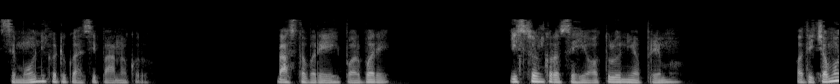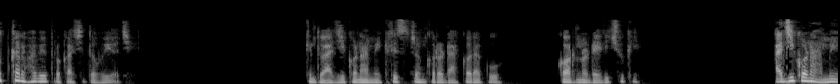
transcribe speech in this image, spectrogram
ସେ ମୋ ନିକଟକୁ ଆସି ପାନ କରୁ। ବାସ୍ତବରେ ଏହି ପର୍ବରେ ଈଶ୍ୱରଙ୍କର ସେହି ଅତୁଳନୀୟ ପ୍ରେମ ଅତି ଚମତ୍କାର ଭାବେ ପ୍ରକାଶିତ ହୋଇଅଛି। କିନ୍ତୁ ଆଜି କ'ଣ ଆମେ ଖ୍ରୀଷ୍ଟଙ୍କର ଡାକରାକୁ କର୍ଣ୍ଣ ଡେରିଛୁ କି ଆଜି କ'ଣ ଆମେ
